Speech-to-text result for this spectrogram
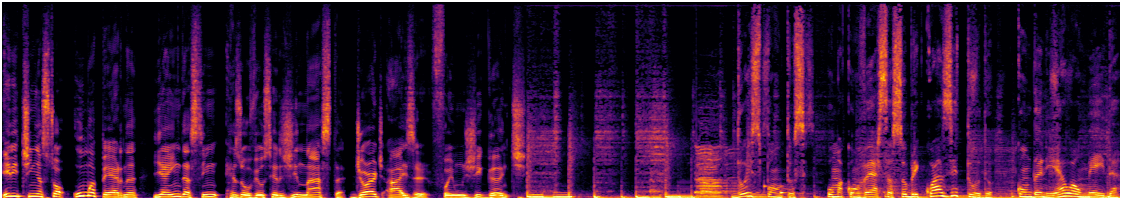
Ele tinha só uma perna e ainda assim resolveu ser ginasta. George Iser foi um gigante. Dois pontos. Uma conversa sobre quase tudo com Daniel Almeida.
